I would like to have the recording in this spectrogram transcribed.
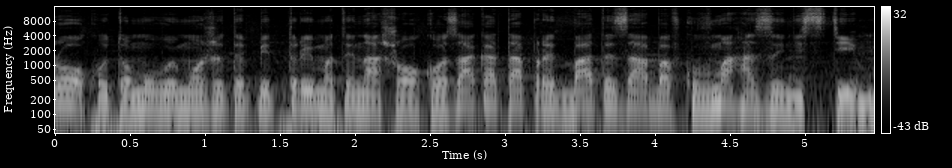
року, тому ви можете підтримати нашого козака та придбати забавку в магазині Steam.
